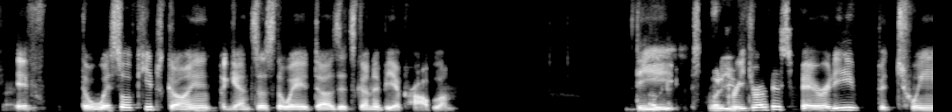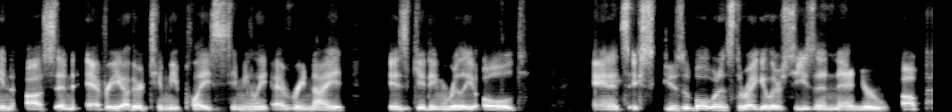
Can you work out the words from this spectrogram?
Sure. If the whistle keeps going against us the way it does, it's going to be a problem. The okay. free throw disparity between us and every other team we play seemingly every night is getting really old. And it's excusable when it's the regular season and you're up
